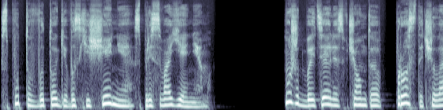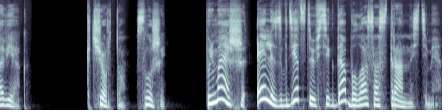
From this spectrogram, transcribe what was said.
спутав в итоге восхищение с присвоением. Может быть, Элис в чем-то просто человек. К черту, слушай. Понимаешь, Элис в детстве всегда была со странностями.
